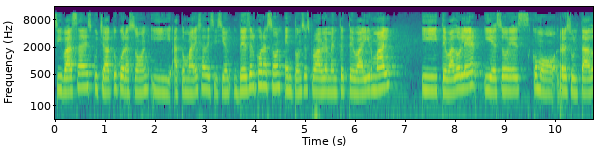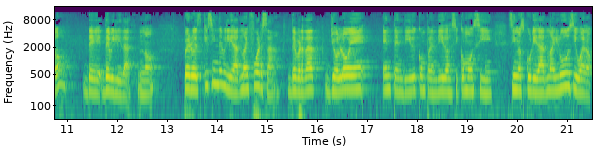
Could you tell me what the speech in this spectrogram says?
Si vas a escuchar a tu corazón y a tomar esa decisión desde el corazón, entonces probablemente te va a ir mal y te va a doler y eso es como resultado de debilidad, ¿no? Pero es que sin debilidad no hay fuerza, de verdad, yo lo he entendido y comprendido, así como si sin oscuridad no hay luz y bueno,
